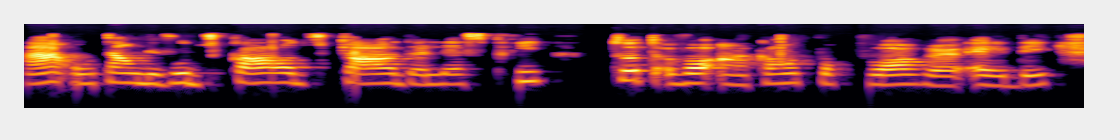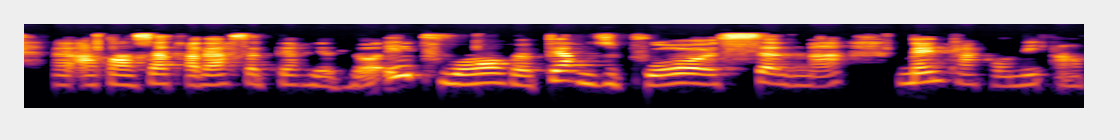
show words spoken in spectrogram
hein, autant au niveau du corps, du cœur, de l'esprit. Tout va en compte pour pouvoir euh, aider euh, à passer à travers cette période-là et pouvoir euh, perdre du poids sainement, même quand on est en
